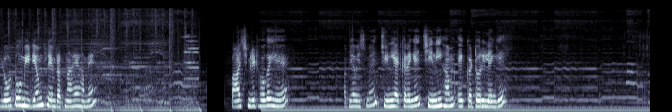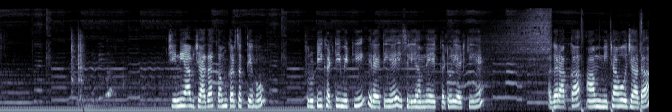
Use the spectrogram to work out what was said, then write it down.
लो टू मीडियम फ्लेम रखना है हमें। पाँच मिनट हो गई है। अभी हम इसमें चीनी ऐड करेंगे। चीनी हम एक कटोरी लेंगे। चीनी आप ज़्यादा कम कर सकते हो। फ्रूटी, खट्टी मीठी रहती है, इसलिए हमने एक कटोरी ऐड की है। अगर आपका आम मीठा हो ज़्यादा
